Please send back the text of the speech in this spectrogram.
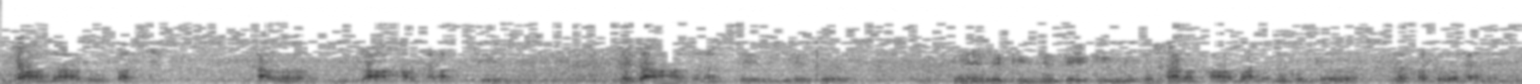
උපාදා රූපත් තව 14ක් තියෙනවා. ඒ 14ක් ඒ විදිහට එකින් එක එකින් එක සලකා බලනකොට ප්‍රකටව දැනෙනවා.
